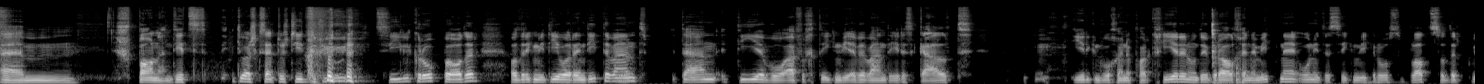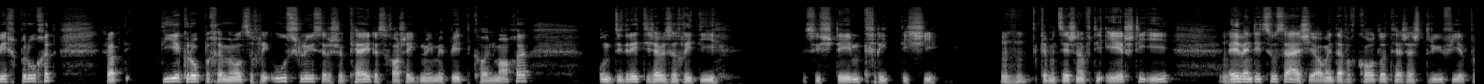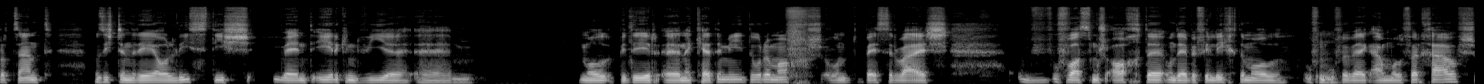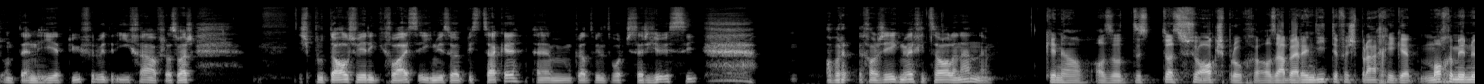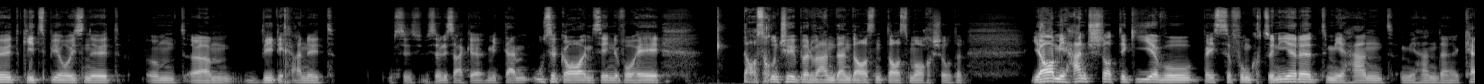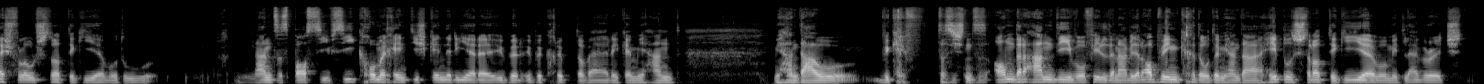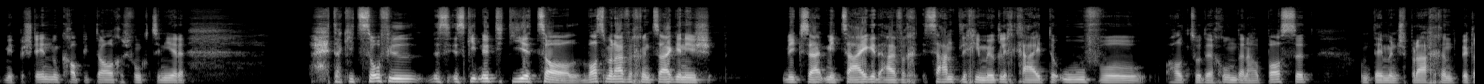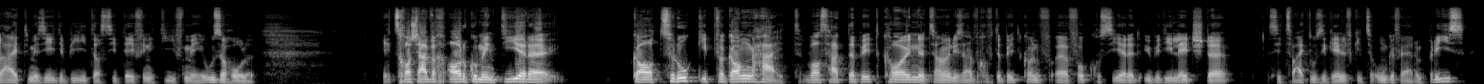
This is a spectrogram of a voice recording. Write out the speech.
Ähm, spannend. Jetzt, du hast gesagt, du hast die drei Zielgruppen, oder? Oder irgendwie die, die Rendite wollen, ja. dann die, die einfach irgendwie eben wollen, ihr Geld irgendwo können parkieren und überall können mitnehmen, ohne dass sie irgendwie grossen Platz oder Gewicht brauchen. Ich glaube, die Gruppe können wir mal so ein bisschen ausschliessen. Das ist okay, das kannst du irgendwie mit Bitcoin machen. Und die dritte ist auch so ein bisschen die systemkritische. Mhm. Gehen wir zuerst auf die erste ein. Mhm. Hey, wenn du jetzt sagst, ja, wenn du einfach gekodelt hast, hast du 3-4 Prozent, was ist denn realistisch, wenn du irgendwie ähm, mal bei dir eine Academy durchmachst und besser weißt, auf was musst du achten und eben vielleicht einmal auf dem mhm. Aufweg auch mal verkaufst und dann mhm. eher tiefer wieder einkaufst. Also weißt, ist brutal schwierig, ich weiss, irgendwie so etwas zu sagen, ähm, gerade weil du seriös sein aber kannst du irgendwelche Zahlen nennen? Genau, also das, das ist schon angesprochen. Also eben Renditeversprechungen machen wir nicht, gibt es bei uns nicht und ähm, will ich auch nicht, wie soll ich sagen, mit dem rausgehen im Sinne von, hey, das kommst du über, wenn du dann das und das machst, oder? Ja, wir haben Strategien, die besser funktionieren. Wir haben, wir haben Cashflow-Strategien, wo du nennst es passives Einkommen könntest generieren über, über Kryptowährungen. Wir haben wir haben auch wirklich, das ist das andere Ende, wo viel dann auch wieder abwinken, oder? Wir haben auch Hebelstrategien, wo mit Leverage, mit bestehendem Kapital kannst funktionieren. Da gibt so viel, es, es gibt nicht die Zahl. Was man einfach können sagen ist, wie gesagt, wir zeigen einfach sämtliche Möglichkeiten auf, die halt zu den Kunden auch passen. Und dementsprechend begleiten wir sie dabei, dass sie definitiv mehr rausholen. Jetzt kannst du einfach argumentieren, geht zurück in die Vergangenheit. Was hat der Bitcoin, jetzt haben wir uns einfach auf den Bitcoin äh, fokussiert, über die letzten, seit 2011 gibt es ungefähr einen Preis.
